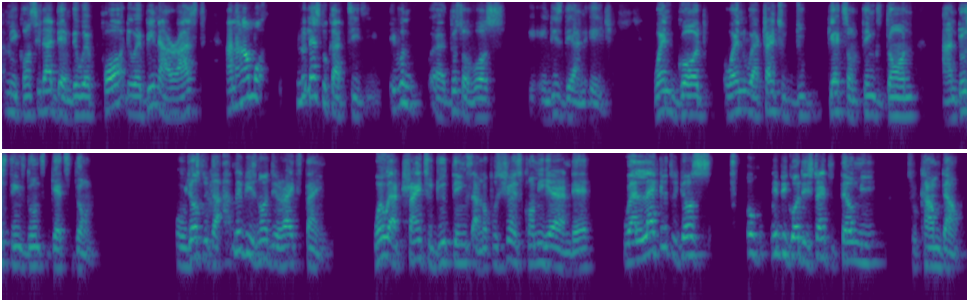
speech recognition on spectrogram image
I mean, consider them. They were poor, they were being harassed. And how much, let's look at it, even uh, those of us in this day and age, when God, when we are trying to do, get some things done and those things don't get done, we just look at, ah, maybe it's not the right time when we are trying to do things and opposition is coming here and there, we are likely to just, oh, maybe God is trying to tell me to calm down.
